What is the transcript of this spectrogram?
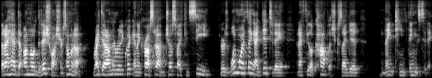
that I had to unload the dishwasher. So I'm going to write that on there really quick and then cross it off just so I can see there's one more thing I did today and I feel accomplished because I did 19 things today.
